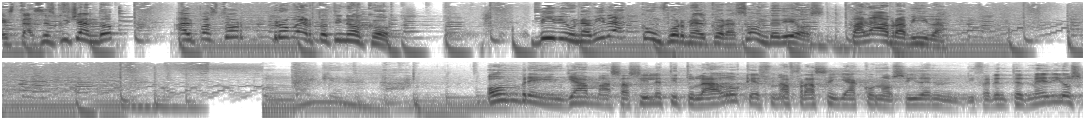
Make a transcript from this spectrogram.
Estás escuchando al pastor Roberto Tinoco. Vive una vida conforme al corazón de Dios. Palabra viva. Hombre en llamas, así le he titulado, que es una frase ya conocida en diferentes medios,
